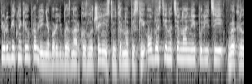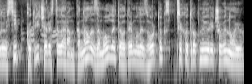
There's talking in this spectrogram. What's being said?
Співробітники управління боротьби з наркозлочинністю в Тернопільській області Національної поліції викрили осіб, котрі через телеграм-канал замовили та отримали згорток з психотропною речовиною.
